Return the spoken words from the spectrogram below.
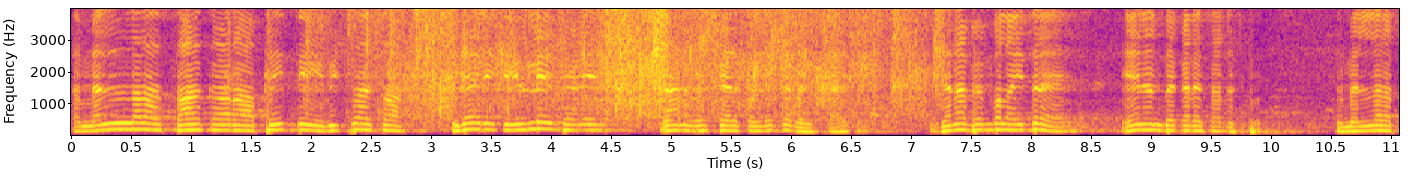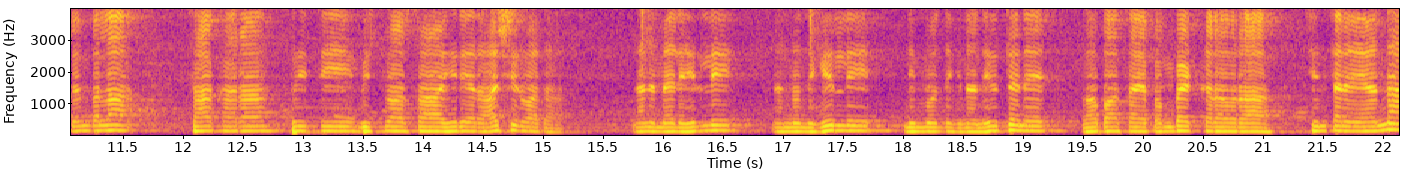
ತಮ್ಮೆಲ್ಲರ ಸಹಕಾರ, ಪ್ರೀತಿ, ವಿಶ್ವಾಸ ಇದೇ ರೀತಿ ಇರಲಿ ಅಂತ ಹೇಳಿ ನಾನು ಕೇಳ್ಕೊಳ್ಳಿಕ್ಕೆ ಬಯಸ್ತಾ ಇದ್ದೀನಿ. ಜನ ಬೆಂಬಲ ಇದ್ದರೆ ಏನೇನು ಬೇಕಾದ್ರೆ ಸಾಧಿಸ್ಬೋದು. ನಮ್ಮೆಲ್ಲರ ಬೆಂಬಲ ಸಹಕಾರ ಪ್ರೀತಿ, ವಿಶ್ವಾಸ, ಹಿರಿಯರ ಆಶೀರ್ವಾದ ನನ್ನ ಮೇಲೆ ಇರಲಿ, ನನ್ನೊಂದಿಗೆ ಇರಲಿ, ನಿಮ್ಮೊಂದಿಗೆ ನಾನು ಇರ್ತೇನೆ. ಬಾಬಾ ಸಾಹೇಬ್ ಅಂಬೇಡ್ಕರ್ ಅವರ ಚಿಂತನೆಯನ್ನು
